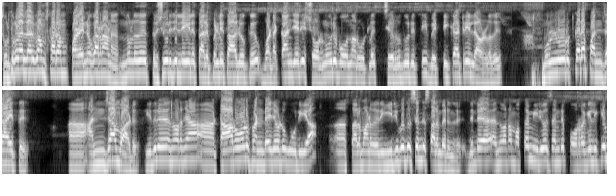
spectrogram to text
സുഹൃത്തുക്കളെ എല്ലാവർക്കും നമസ്കാരം. പഴയനുകാരനാണ് എന്നുള്ളത് തൃശ്ശൂർ ജില്ലയിൽ തലപ്പള്ളി താലൂക്ക് വടക്കാഞ്ചേരി ഷൊർണൂർ പോകുന്ന റൂട്ടിൽ ചെറുതുരുത്തി വെട്ടിക്കാട്ടിയിലാണ് ഉള്ളത്. മുള്ളൂർക്കര പഞ്ചായത്ത് അഞ്ചാം വാർഡ്. ഇതിൽ എന്ന് പറഞ്ഞാൽ ടാർ റോഡ് ഫണ്ടേജോട് കൂടിയ സ്ഥലമാണ് വരുന്നത്. ഇരുപത് സെന്റ് സ്ഥലം വരുന്നത്. ഇതിന്റെ എന്ന് പറഞ്ഞാൽ മൊത്തം ഇരുപത് സെന്റ് പുറകിലേക്കും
